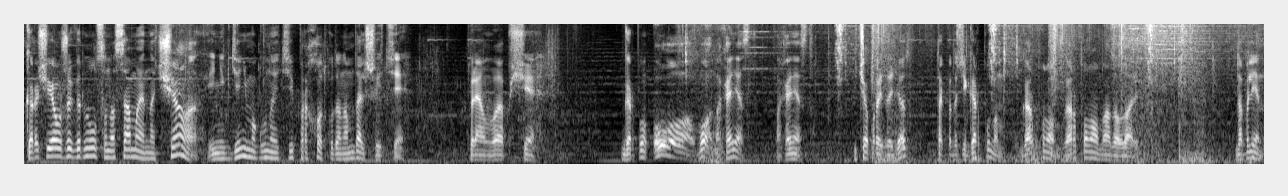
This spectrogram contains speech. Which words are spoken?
Короче, я уже вернулся на самое начало и нигде не могу найти проход, куда нам дальше идти. Прям вообще. Гарпун... О, вот, наконец-то. Наконец-то. И что произойдет? Так, подожди, гарпуном. Гарпуном, гарпуном надо ударить. Да блин,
